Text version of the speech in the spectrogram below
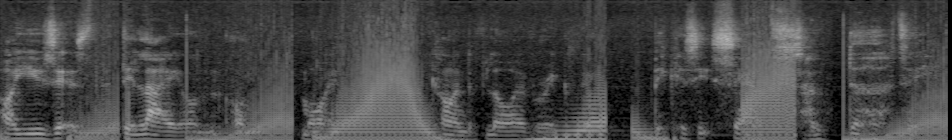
I use it as the delay on, on my kind of live rig because it sounds so dirty.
